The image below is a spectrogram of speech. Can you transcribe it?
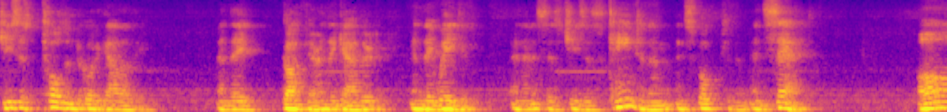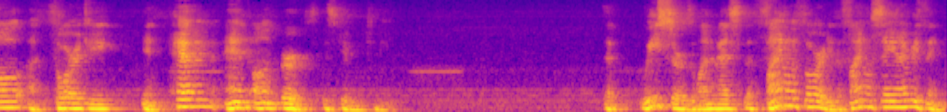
Jesus told them to go to Galilee. And they got there and they gathered and they waited. And then it says Jesus came to them and spoke to them and said, All authority in heaven and on earth is given to me. That we serve the one who has the final authority, the final say in everything.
